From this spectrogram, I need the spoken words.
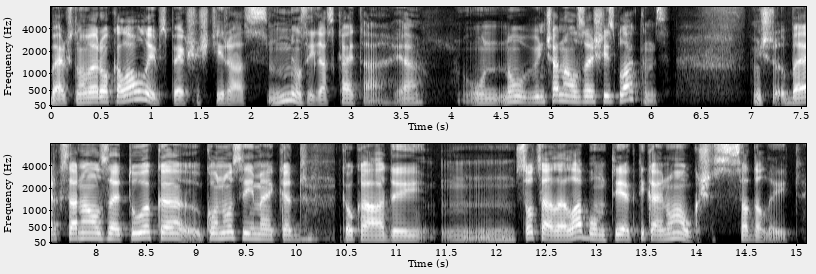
Bergs novēro, ka laulības pēkšņi šķirās milzīgā skaitā. Ja? Un, nu, viņš analizē šīs blaknes. Viņš Bergs analizē to, ka, ko nozīmē, kad kaut kādi mm, sociālai labumi tiek tikai no augšas sadalīti.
